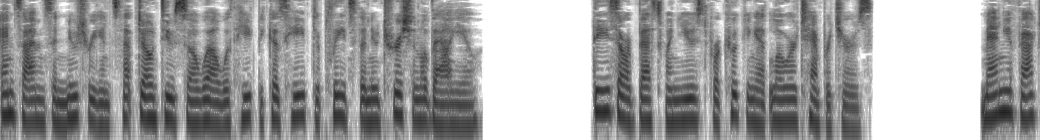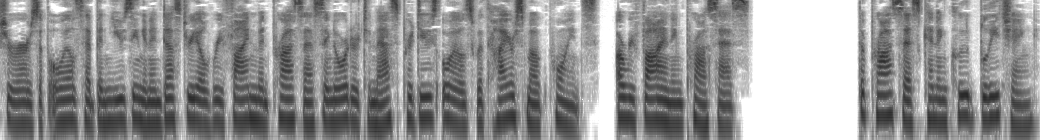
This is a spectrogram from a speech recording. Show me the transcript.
enzymes and nutrients that don't do so well with heat because heat depletes the nutritional value. These are best when used for cooking at lower temperatures. Manufacturers of oils have been using an industrial refinement process in order to mass produce oils with higher smoke points, a refining process. The process can include bleaching,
